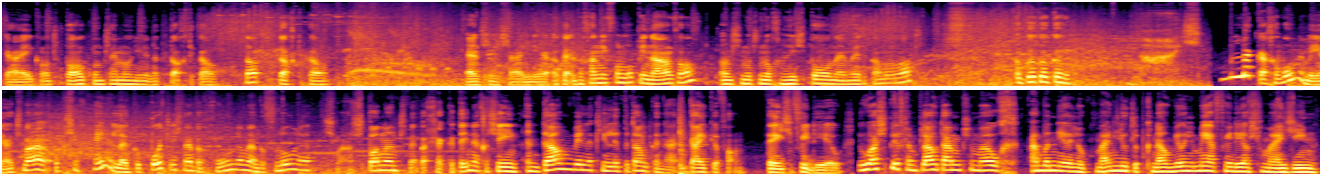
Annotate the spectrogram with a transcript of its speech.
Kijk, want de bal komt helemaal hier. Dat dacht ik al. Dat dacht ik al. En ze zijn hier. Oké, we gaan nu volop in de aanval. Anders moet hij nog respawnen en weet ik allemaal wat. Go, go, go. Nice. Lekker gewonnen weer. Het waren op zich hele leuke potjes. We hebben gewonnen, we hebben verloren. Het waren spannend. We hebben gekke dingen gezien. En daarom wil ik jullie bedanken naar het kijken van deze video. Doe alsjeblieft een blauw duimpje omhoog. Abonneer je op mijn YouTube kanaal. Wil je meer video's van mij zien?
